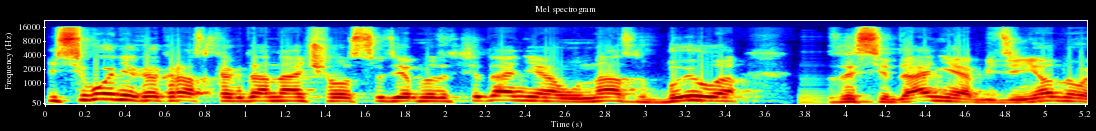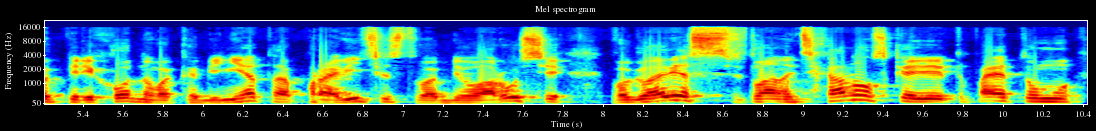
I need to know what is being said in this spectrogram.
И сегодня как раз, когда началось судебное заседание, у нас было заседание Объединенного переходного кабинета правительства Беларуси во главе с Светланой Тихановской Тихановской, и поэтому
